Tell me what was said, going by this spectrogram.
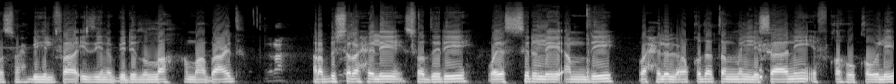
വസ്വഹ്ബിഹിൽ ഫായിസീന ബിരിദുല്ലാ അമ്മാ റബ്ബിഷ്റഹലി സദരി വയസ്സിർലി അംരി വഹലുൽ ഉഖ്ദതം മിൻ ലിസാനി ഇഫ്ഖഹു കൗലി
